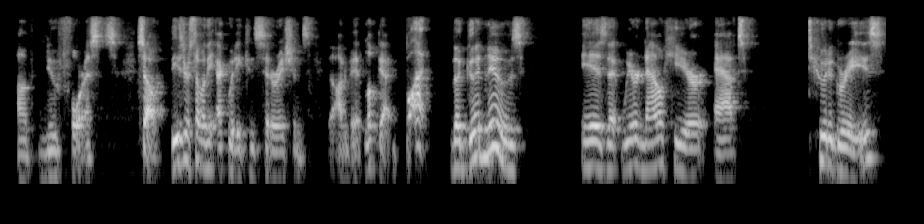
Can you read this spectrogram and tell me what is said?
of new forests. So these are some of the equity considerations that ought to be looked at. But the good news is that we're now here at two degrees.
